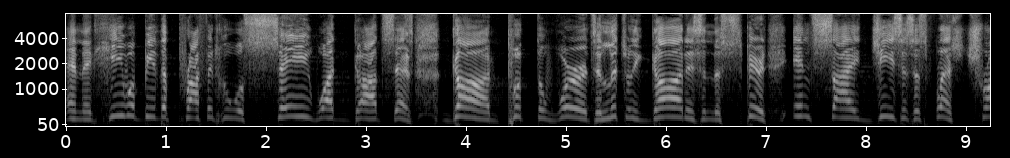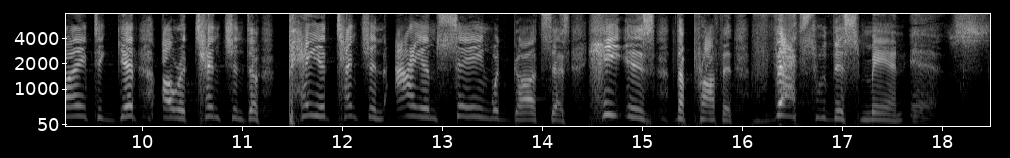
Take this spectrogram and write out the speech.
and that he would be the prophet who will say what God says. God put the words, and literally, God is in the spirit inside Jesus' flesh, trying to get our attention to pay attention. I am saying what God says. He is the prophet. That's who this man is.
